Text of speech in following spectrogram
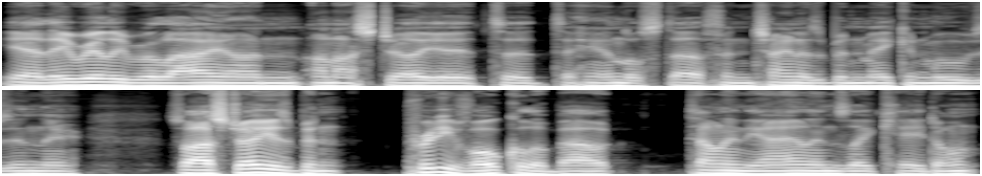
Yeah, they really rely on on Australia to to handle stuff, and China's been making moves in there. So Australia's been pretty vocal about telling the islands like, "Hey, don't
